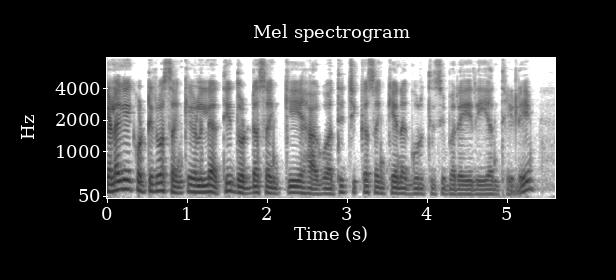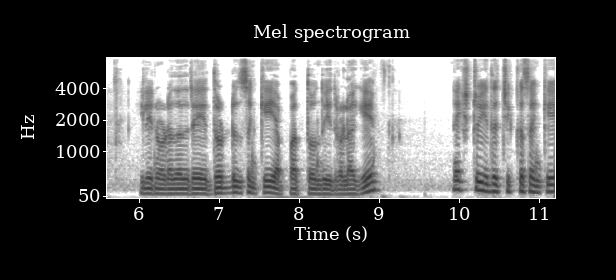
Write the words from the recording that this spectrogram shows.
ಕೆಳಗೆ ಕೊಟ್ಟಿರುವ ಸಂಖ್ಯೆಗಳಲ್ಲಿ ಅತಿ ದೊಡ್ಡ ಸಂಖ್ಯೆ ಹಾಗೂ ಅತಿ ಚಿಕ್ಕ ಸಂಖ್ಯೆಯನ್ನು ಗುರುತಿಸಿ ಬರೆಯಿರಿ ಅಂಥೇಳಿ ಇಲ್ಲಿ ನೋಡೋದಾದರೆ ದೊಡ್ಡ ಸಂಖ್ಯೆ ಎಪ್ಪತ್ತೊಂದು ಇದರೊಳಗೆ ನೆಕ್ಸ್ಟ್ ಇದು ಚಿಕ್ಕ ಸಂಖ್ಯೆ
